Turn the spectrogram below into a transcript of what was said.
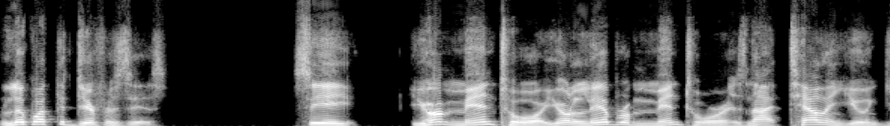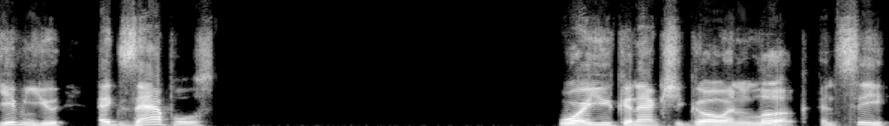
Look what the difference is. See, your mentor, your liberal mentor, is not telling you and giving you examples where you can actually go and look and see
